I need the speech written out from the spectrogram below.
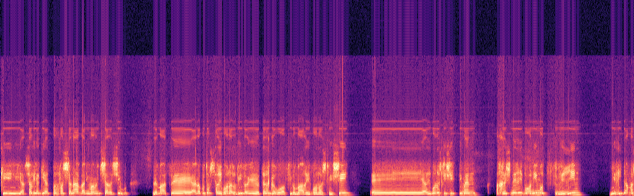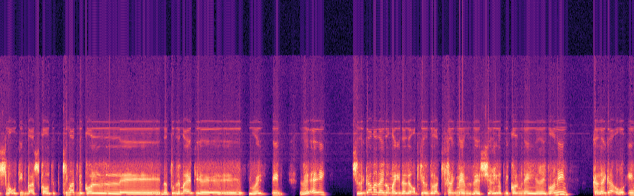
כי עכשיו יגיע סוף השנה, ואני מאמין שאנשים, למעשה, אני לא בטוח שהרבעון הרביעי לא יהיה יותר גרוע אפילו מהרבעון השלישי. אה, הרבעון השלישי סימן, אחרי שני רבעונים עוד סבירים, ירידה משמעותית בהשקעות כמעט בכל אה, נתון, למעט אה, אה, סיועי ספיד ו-A, שזה גם עדיין לא מעיד על אופטימיות גדולה, כי חלק מהם זה שאריות מכל מיני רבעונים, כרגע רואים,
